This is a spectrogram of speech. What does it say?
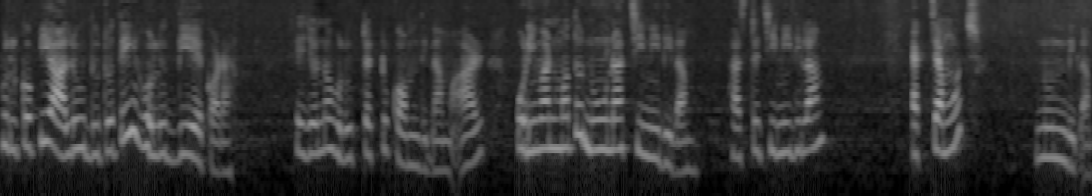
ফুলকপি, আলু দুটোতেই হলুদ দিয়ে করা। সেই জন্য হলুদটা একটু কম দিলাম। আর পরিমাণ মতো নুন আর চিনি দিলাম। ফার্স্টে চিনি দিলাম এক চামচ নুন দিলাম,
